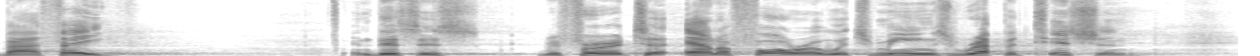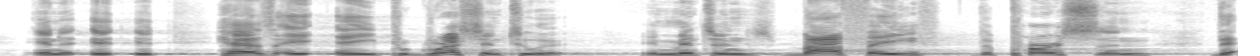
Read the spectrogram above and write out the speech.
by faith. And this is referred to anaphora, which means repetition. And it, it, it has a, a progression to it. It mentions by faith, the person, the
